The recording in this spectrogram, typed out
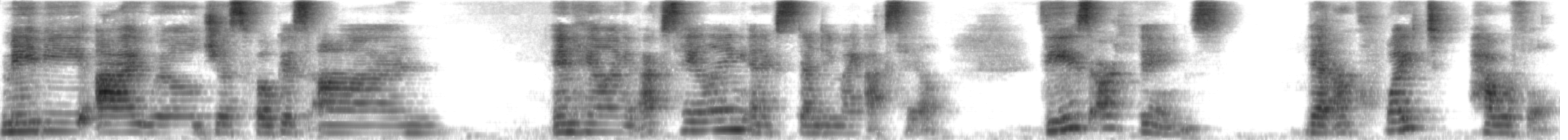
Maybe I will just focus on inhaling and exhaling and extending my exhale. These are things that are quite powerful.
